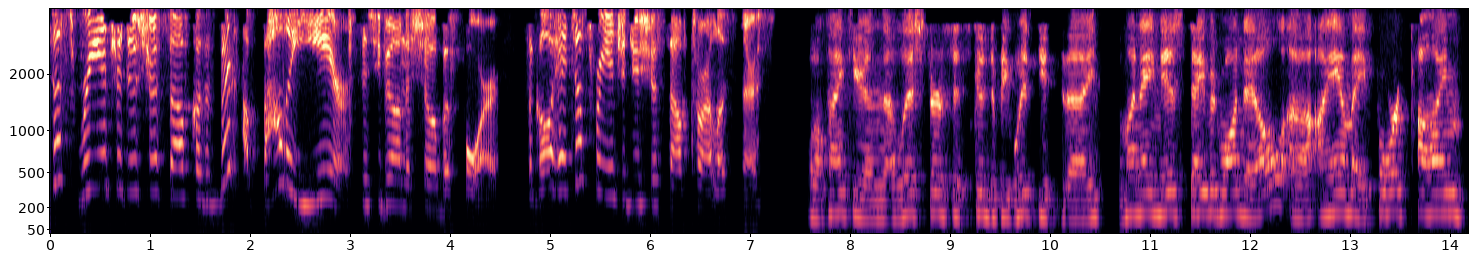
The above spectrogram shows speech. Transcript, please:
just reintroduce yourself because it's been about a year since you've been on the show before. So go ahead, just reintroduce yourself to our listeners. Well, thank you. And uh, listeners, it's good to be with you today. My name is David Waddell. Uh, I am a four-time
